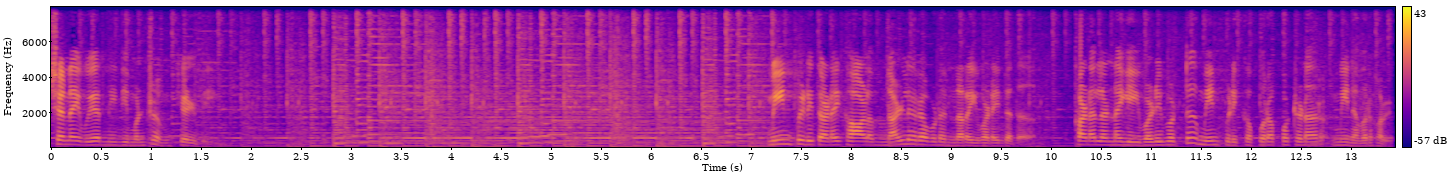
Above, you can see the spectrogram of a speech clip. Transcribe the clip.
சென்னை உயர்நீதிமன்றம் கேள்வி. மீன்பிடி தடைக்காலம் நள்ளிரவுடன் நிறைவடைந்தது. கடல் எண்ணெயை வழிபட்டு மீன்பிடிக்க புறப்பட்டனர் மீனவர்கள்.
